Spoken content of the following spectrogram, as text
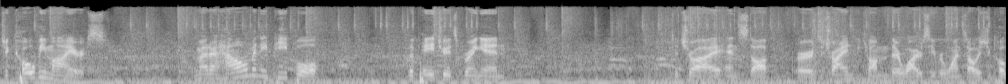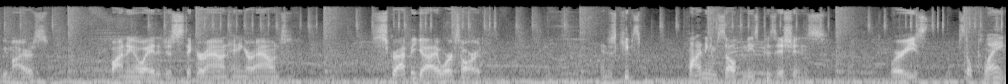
Jakobi Meyers. No matter how many people the Patriots bring in to try and stop or to try and become their wide receiver one, it's always Jakobi Meyers. Finding a way to just stick around, hang around. Scrappy guy, works hard. And just keeps finding himself in these positions where he's still playing.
